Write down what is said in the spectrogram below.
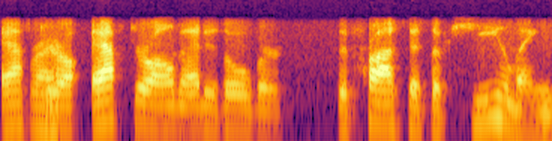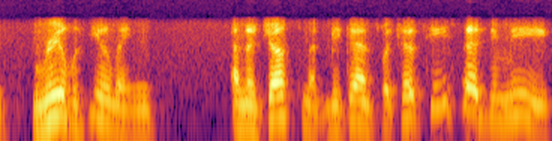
After Right. all, after all that is over, the process of healing, real healing, and adjustment begins. Because he said to me,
